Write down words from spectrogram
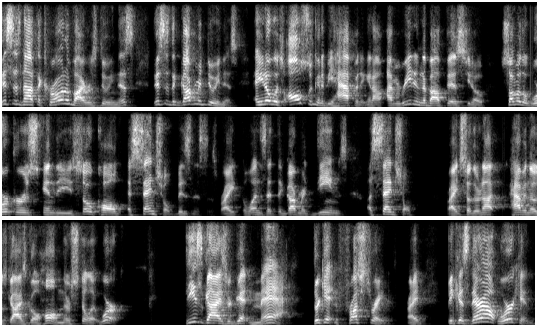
This is not the coronavirus doing this. This is the government doing this. And you know what's also going to be happening? And I'm reading about this, you know, some of the workers in the so-called essential businesses, right? The ones that the government deems essential, right? So they're not having those guys go home. They're still at work. These guys are getting mad. They're getting frustrated, right? because they're out working,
